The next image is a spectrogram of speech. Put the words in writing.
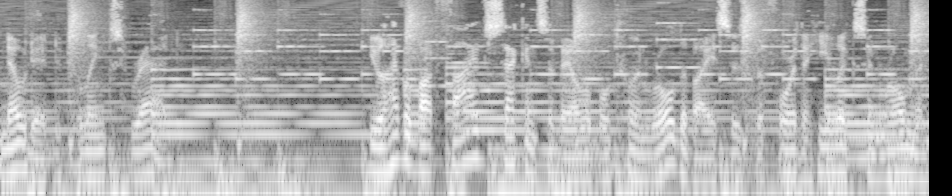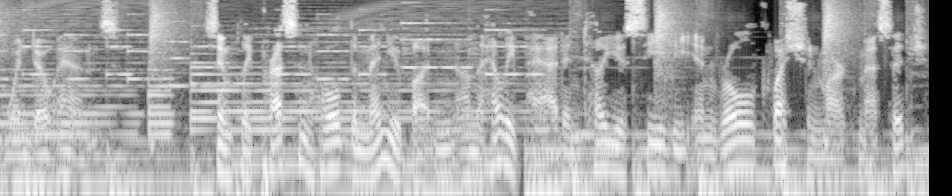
noted, blinks red. You'll have about 5 seconds available to enroll devices before the Helix enrollment window ends. Simply press and hold the menu button on the helipad until you see the Enroll question mark message,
